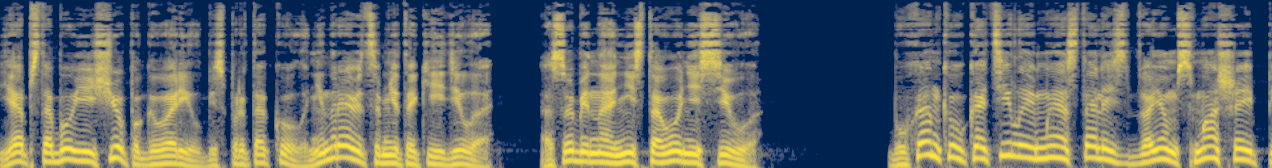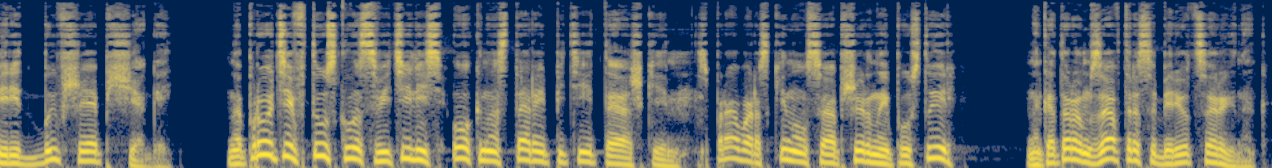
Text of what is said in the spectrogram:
«Я б с тобой еще поговорил, без протокола. Не нравятся мне такие дела. Особенно ни с того, ни с сего». Буханка укатила, и мы остались вдвоем с Машей перед бывшей общагой. Напротив тускло светились окна старой пятиэтажки. Справа раскинулся обширный пустырь, на котором завтра соберется рынок.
